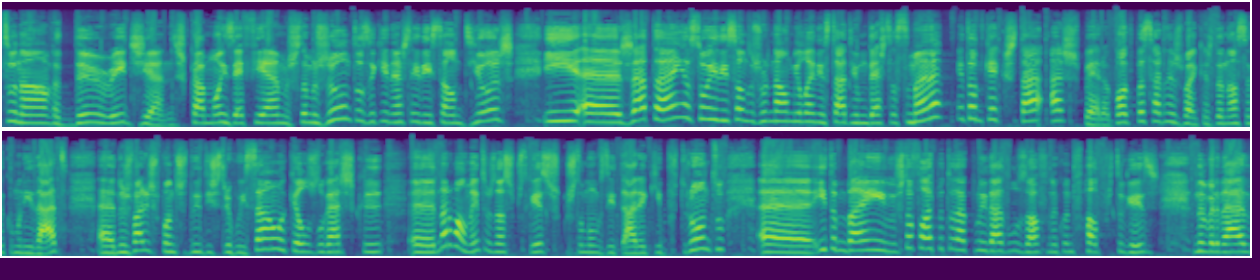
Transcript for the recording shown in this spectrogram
105.9 The Region, Camões FM. Estamos juntos aqui nesta edição de hoje e uh, já tem a sua edição do Jornal Millennium Stadium desta semana. Então, de que é que está à espera? Pode passar nas bancas da nossa comunidade, uh, nos vários pontos de distribuição, aqueles lugares que uh, normalmente os nossos portugueses costumam visitar aqui por Toronto. e também estou a falar para toda a comunidade lusófona quando falo portugueses. Na verdade,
